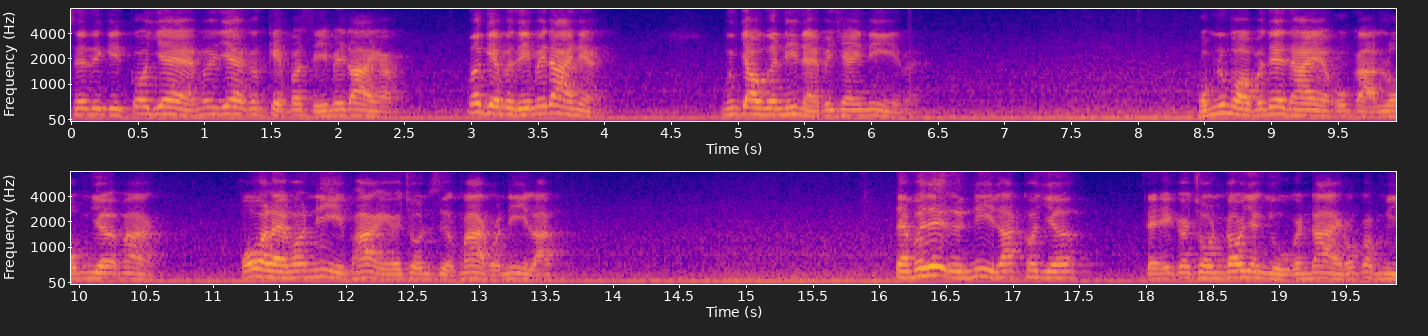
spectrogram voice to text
เศรษฐกิจก็แย่เมื่อแย่ก็เก็บภาษีไม่ได้ครับ เมื่อเก็บภาษีไม่ได้เนี่ยมึงจะเอาเงินที่ไหนไปใช้หนี้นะผมถึงบอกประเทศไทยโอกาสล้มเยอะมาก เพราะอะไรเพราะหนี้ภาคเอกชนเสือกมากกว่าหนี้รัฐ แต่ประเทศอื่นหนี้รัฐก็เยอะ แต่เอกชนเขายังอยู่กันได้เขาก็มี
